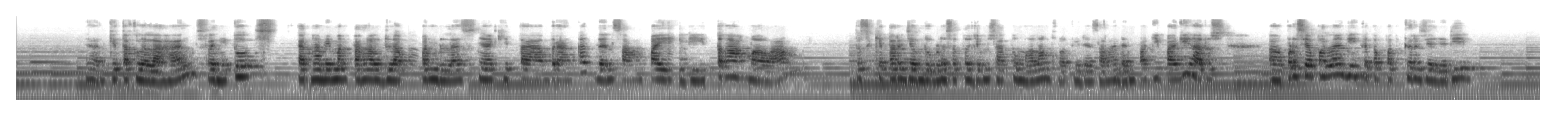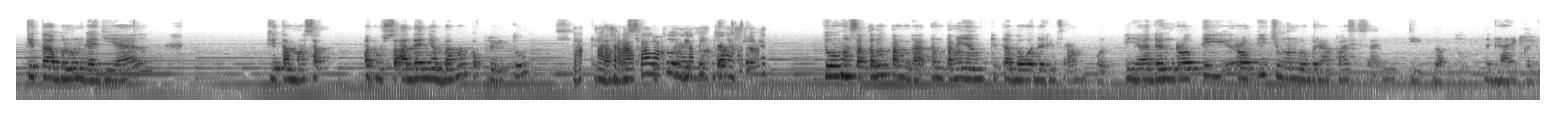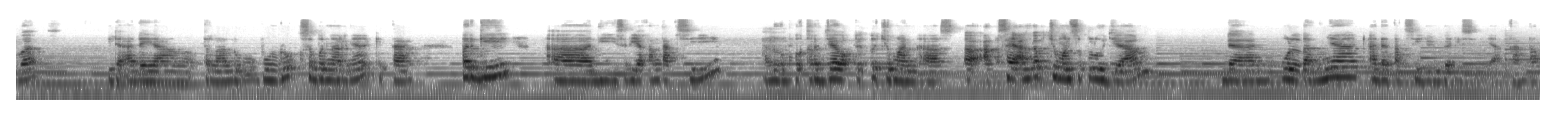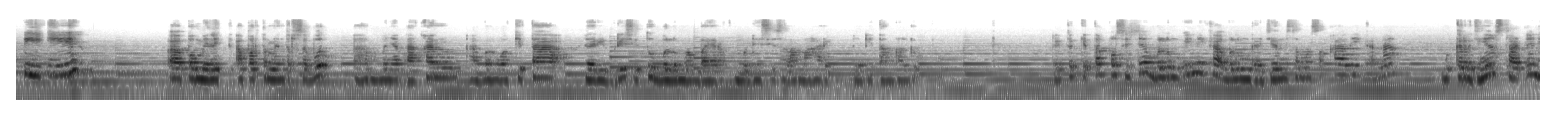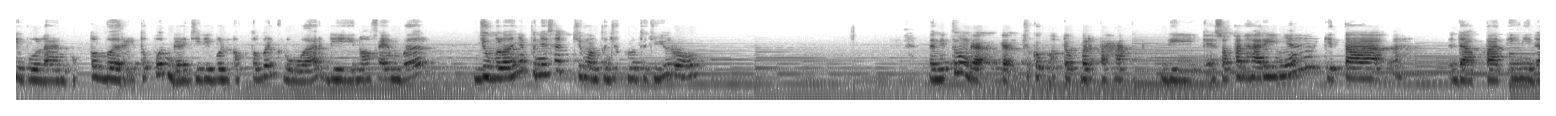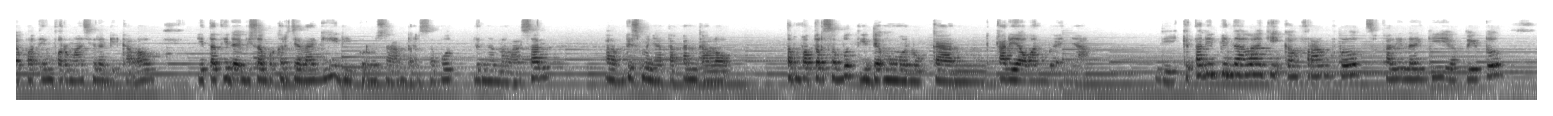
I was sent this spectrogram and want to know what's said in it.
dan kita kelelahan. Selain itu karena memang tanggal 18-nya kita berangkat dan sampai di tengah malam itu sekitar jam 12 atau jam 1 malam kalau tidak salah dan pagi-pagi harus uh, persiapan lagi ke tempat kerja. Jadi kita belum gajian kita masak aduh seadanya banget waktu itu. Kita masak, masak apa waktu itu? itu cuma masak kentang nggak kentang yang kita bawa dari Frankfurt. Iya dan roti roti cuma beberapa sisa di waktu di hari kedua. Tidak ada yang terlalu buruk sebenarnya. Kita pergi uh, disediakan taksi. Lalu bekerja waktu itu cuma uh, uh, saya anggap cuma 10 jam. Dan pulangnya ada taksi juga disediakan. Tapi uh, pemilik apartemen tersebut uh, menyatakan uh, bahwa kita dari BRIS itu belum membayar akomodasi selama hari itu di tanggal 20. Itu kita posisinya belum ini Kak, belum gajian sama sekali karena bekerjanya startnya di bulan Oktober. Itu pun gaji di bulan Oktober keluar di November. Jumlahnya punya saya cuma 77 euro dan itu nggak cukup untuk bertahan di keesokan harinya kita dapat ini dapat informasi lagi kalau kita tidak bisa bekerja lagi di perusahaan tersebut dengan alasan uh, menyatakan kalau tempat tersebut tidak memerlukan karyawan banyak. Jadi kita dipindah lagi ke Frankfurt sekali lagi waktu itu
